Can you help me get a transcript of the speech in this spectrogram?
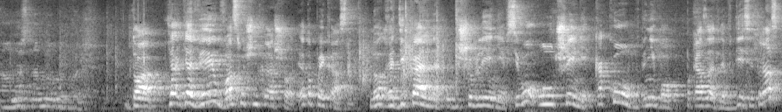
а у нас намного больше. Да, я, я верю в вас очень хорошо, это прекрасно. Но радикальное удешевление всего, улучшение какого бы то ни было показателя в 10 раз,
